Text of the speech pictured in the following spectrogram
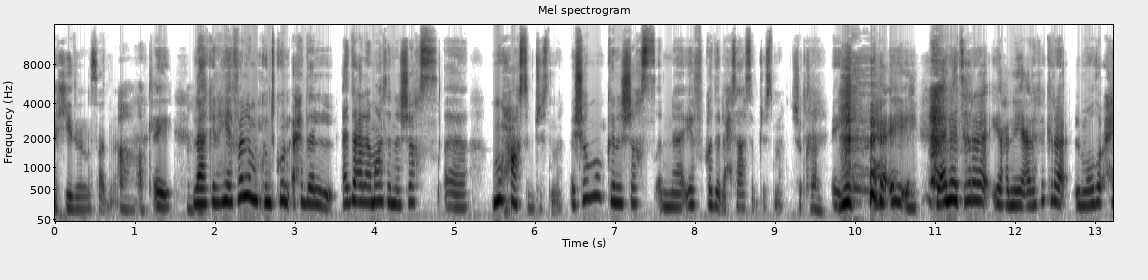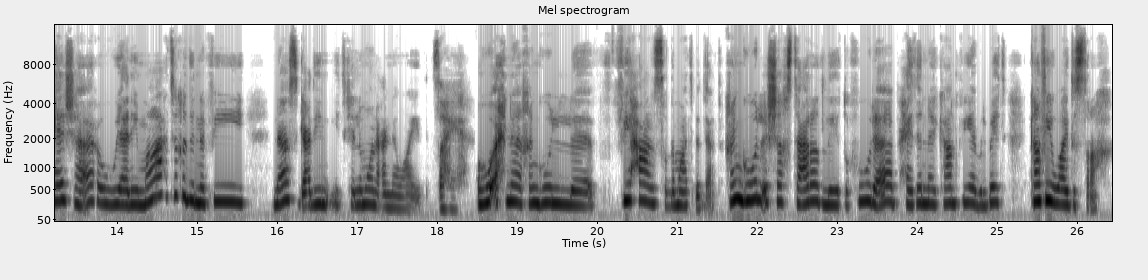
أكيد من الصدمه آه okay. إي. لكن هي فعلا ممكن تكون إحدى إحدى علامات إن الشخص آه، مو حاسب جسمه. شو ممكن الشخص إنه يفقد الإحساس بجسمه؟ شكرا. إي إي إي لأن ترى يعني على فكرة الموضوع حيل شائع ويعني ما أعتقد إنه في ناس قاعدين يتكلمون عنه وايد. صحيح. هو إحنا خلينا نقول في حال الصدمات بالذات. خلينا نقول الشخص تعرض لطفولة بحيث إنه كان فيها بالبيت كان في وايد صراخ.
